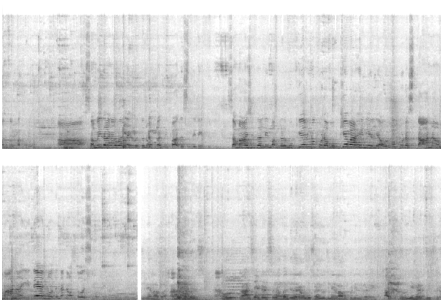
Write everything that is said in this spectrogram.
ಮತ್ತು ಹಕ್ಕು. ಆ ಸಂವಿಧಾನವನ್ನೇ ಇವತ್ತು ನಾವು ಪ್ರತಿಪಾದಿಸ್ತೀವಿ. ಸಮಾಜದಲ್ಲಿ ಮಂಗಳಮುಖಿಯರನ್ನು ಕೂಡ ಮುಖ್ಯವಾಹಿನಿಯಲ್ಲಿ ಅವ್ರಿಗೂ ಕೂಡ ಸ್ಥಾನ ಮಾನ ಇದೆ ಅನ್ನೋದನ್ನ ನಾವು ತೋರಿಸ್ಕೊಡ್ತೀವಿ ಯೋಜನೆ ಲಾಭ ಟ್ರಾನ್ಸ್ಜೆಂಡರ್ಸ್ ಅವರು ಟ್ರಾನ್ಸ್ಜೆಂಡರ್ಸ್ ಬಂದಿದ್ದಾರೆ ಅವರು ಸಹ ಯೋಜನೆ ಲಾಭ ಪಡೆದಿದ್ದಾರೆ. ಏನ್ ಹೇಳಕ್ ಬಯಸ್ತೀರಾ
